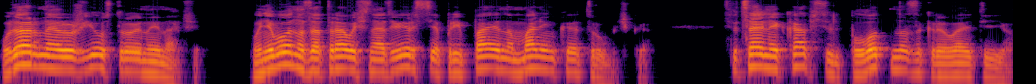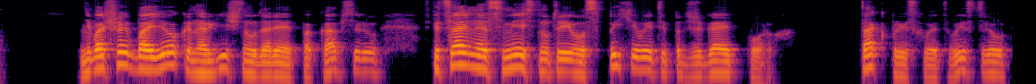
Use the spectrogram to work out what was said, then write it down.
Ударное ружье устроено иначе. У него на затравочное отверстие припаяна маленькая трубочка. Специальный капсюль плотно закрывает ее. Небольшой боек энергично ударяет по капсюлю, специальная смесь внутри его вспыхивает и поджигает порох. Так происходит выстрел,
